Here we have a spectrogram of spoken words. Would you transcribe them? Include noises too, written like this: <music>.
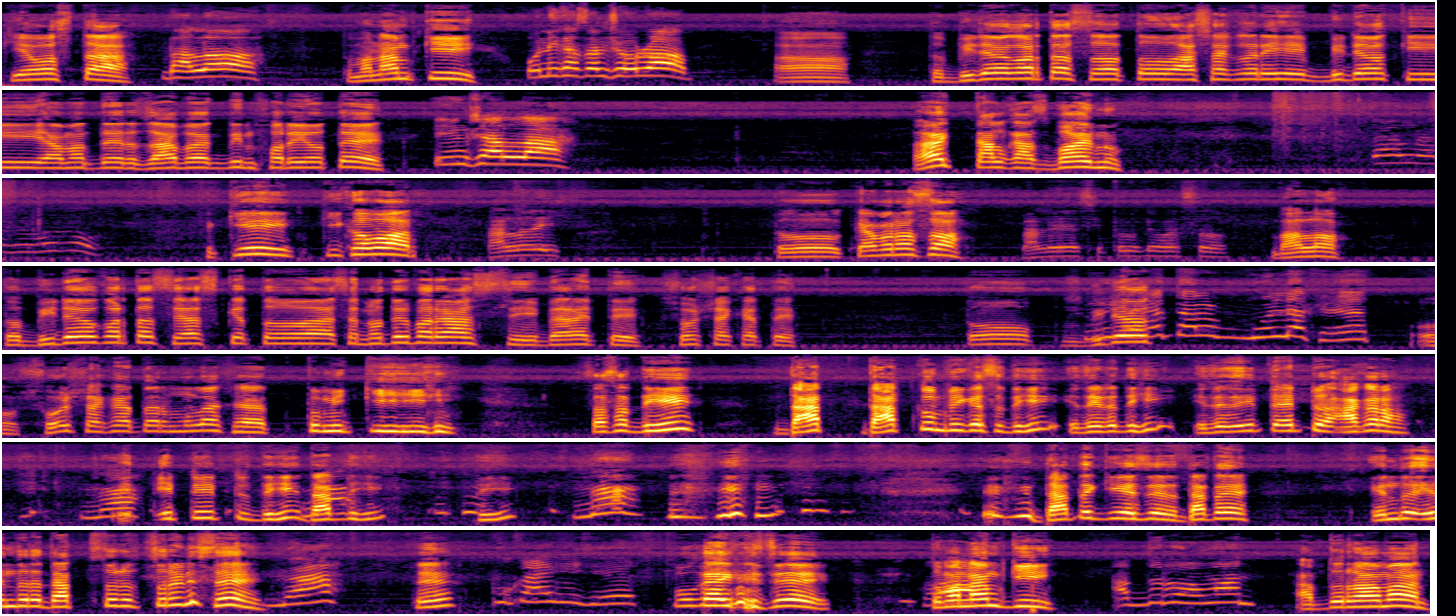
কি অবস্থা? ভালো। তোমার নাম কি? অনিক হাসান সৌরভ। তো ভিডিও করতেছ তো আশা করি ভিডিও কি আমাদের যাব একদিন পরে হতে ইনশাল্লাহ। এই তাল গাছ বয়নু কি কি খবর? ভালোই। তো কেমন আছো? ভালোই আছি তুমি কেমন আছো? ভালো। তো ভিডিও করতেছি আজকে তো আচ্ছা নদীর পাড়ে আসছি বেড়াইতে সরষা খেতে। তো ভিডিও ও সরষা খেত আর মূলা খেত তুমি কি? চাচা দিহি দাঁত দাঁত কমে গেছে দিহি এটা এটা দিহি এটা এটা একটু আগার একটু একটু দিহি দাঁত দিহি দিহি। <laughs> দাঁতে কি আছে? দাঁতে ইন্দু ইন্দুরে দাঁত চলে চলে নিছে? পুকাই গেছে তোমার নাম কি? আব্দুর রহমান আব্দুর রহমান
